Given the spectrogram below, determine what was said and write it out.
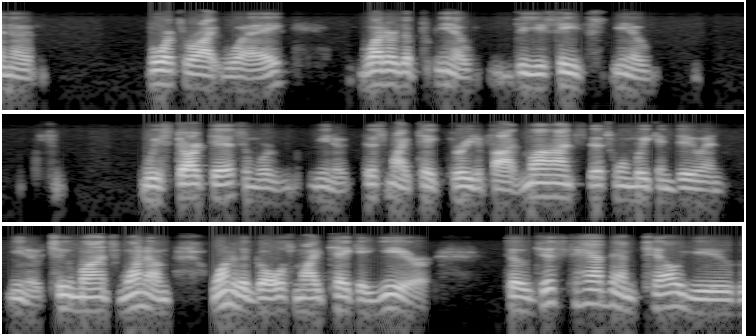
in a forthright way, what are the, you know, do you see, you know, we start this and we're, you know, this might take three to five months. This one we can do in, you know, two months. One of them, one of the goals might take a year. So just have them tell you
